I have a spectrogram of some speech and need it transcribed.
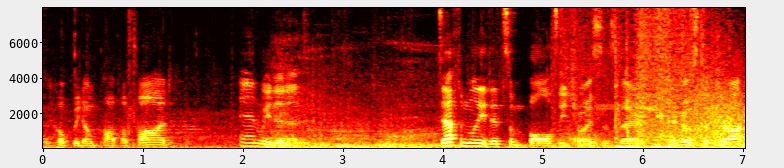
and hope we don't pop a pod. And we didn't. Definitely did some ballsy choices there. There goes the truck.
